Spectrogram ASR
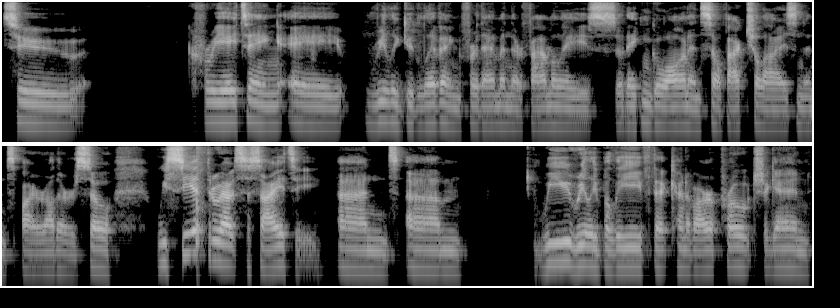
to creating a really good living for them and their families so they can go on and self actualize and inspire others. So we see it throughout society. And um, we really believe that kind of our approach, again,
